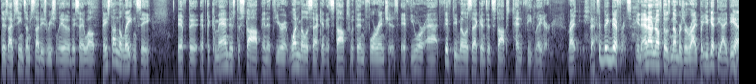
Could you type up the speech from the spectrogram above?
there's I've seen some studies recently that they say, well, based on the latency, if the if the command is to stop and if you're at one millisecond, it stops within four inches. If you are at 50 milliseconds, it stops 10 feet later. Right, that's a big difference. You know, and I don't know if those numbers are right, but you get the idea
